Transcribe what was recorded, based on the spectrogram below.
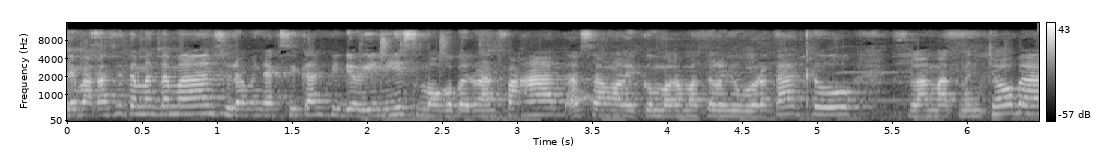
Terima kasih teman-teman sudah menyaksikan video ini. Semoga bermanfaat. Assalamualaikum warahmatullahi wabarakatuh. Selamat mencoba.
